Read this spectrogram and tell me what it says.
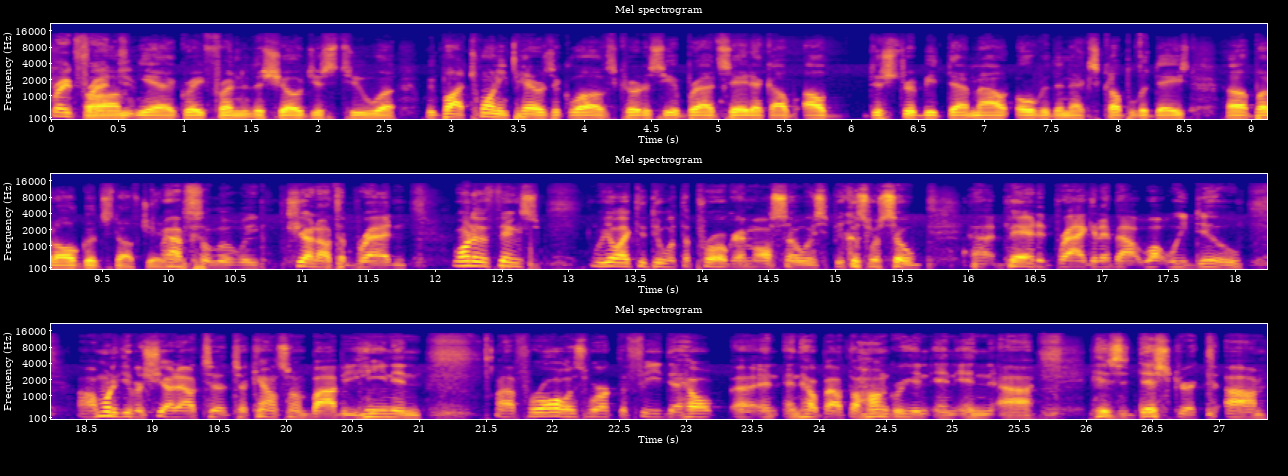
Great friend. Um, yeah, great friend of the show. Just to uh, we bought 20 pairs of gloves, courtesy of Brad Sadek. I'll, I'll distribute them out over the next couple of days. Uh, but all good stuff, Jay. Absolutely. Shout out to Brad. And one of the things we like to do with the program also is because we're so uh, bad at bragging about what we do. I'm going to give a shout out to, to Councilman Bobby Henon. Uh, for all his work to feed the help uh, and, and, help out the hungry in, in, in uh, his district. Um,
